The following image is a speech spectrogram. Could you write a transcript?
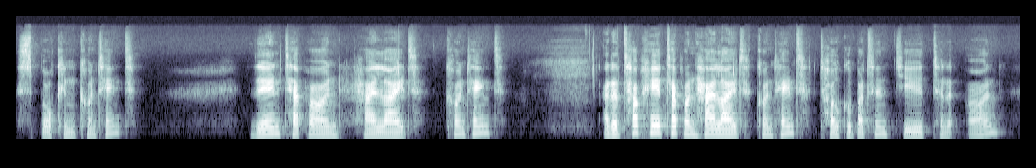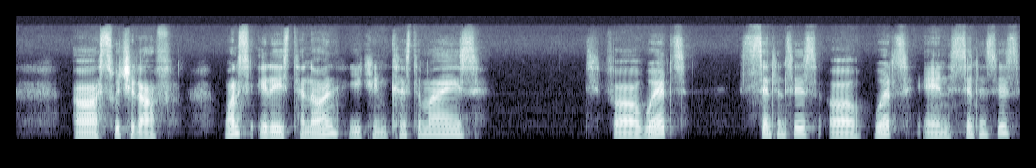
spoken content. Then tap on highlight content. At the top here, tap on highlight content toggle button to turn it on or switch it off. Once it is turned on, you can customize for words, sentences, or words and sentences.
